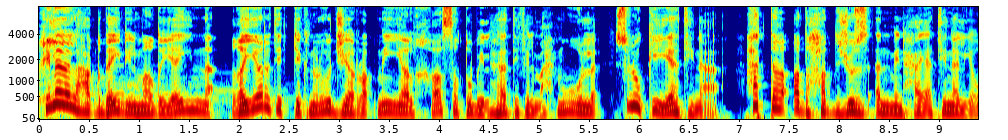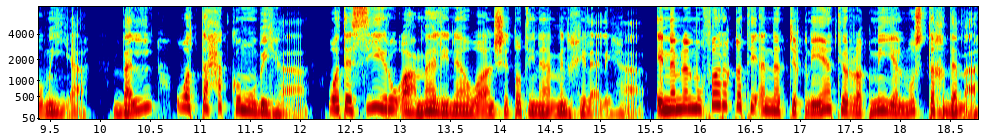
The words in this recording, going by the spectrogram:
خلال العقدين الماضيين غيرت التكنولوجيا الرقمية الخاصة بالهاتف المحمول سلوكياتنا حتى أضحت جزءا من حياتنا اليومية. بل والتحكم بها وتسيير أعمالنا وأنشطتنا من خلالها. إن من المفارقة أن التقنيات الرقمية المستخدمة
